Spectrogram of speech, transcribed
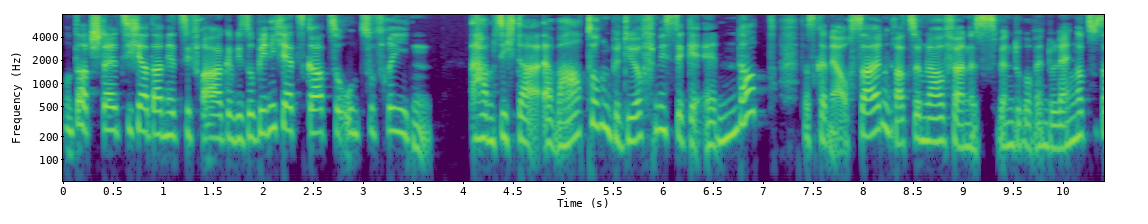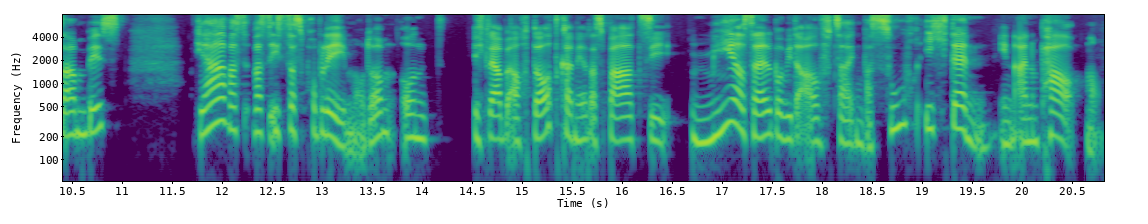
Und dort stellt sich ja dann jetzt die Frage, wieso bin ich jetzt gerade so unzufrieden? haben sich da Erwartungen, Bedürfnisse geändert? Das kann ja auch sein, gerade so im Laufe eines, wenn du, wenn du länger zusammen bist. Ja, was, was ist das Problem, oder? Und ich glaube, auch dort kann ja das Bazi mir selber wieder aufzeigen, was suche ich denn in einem Partner?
